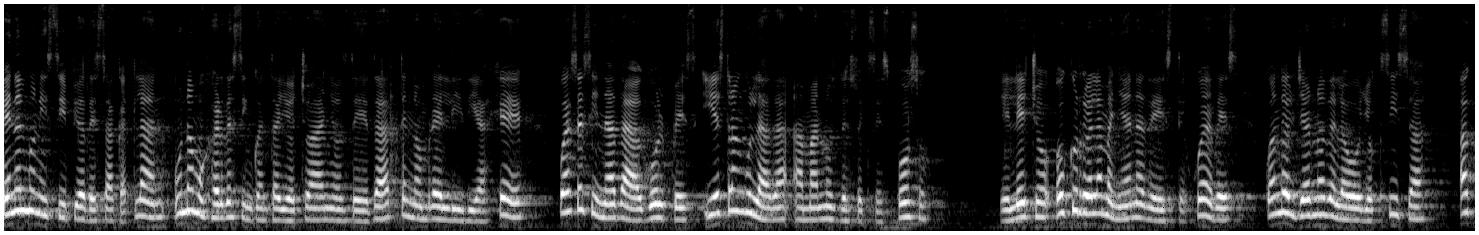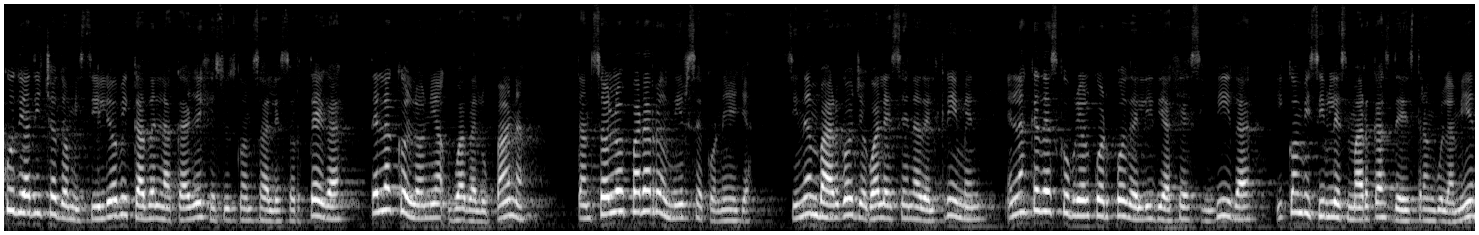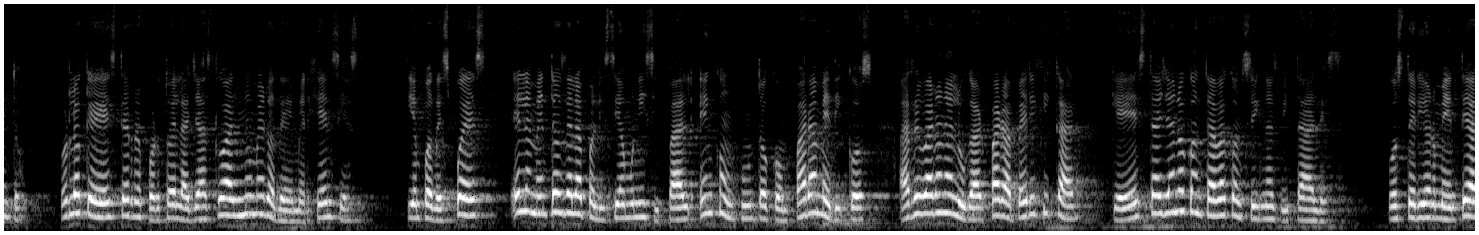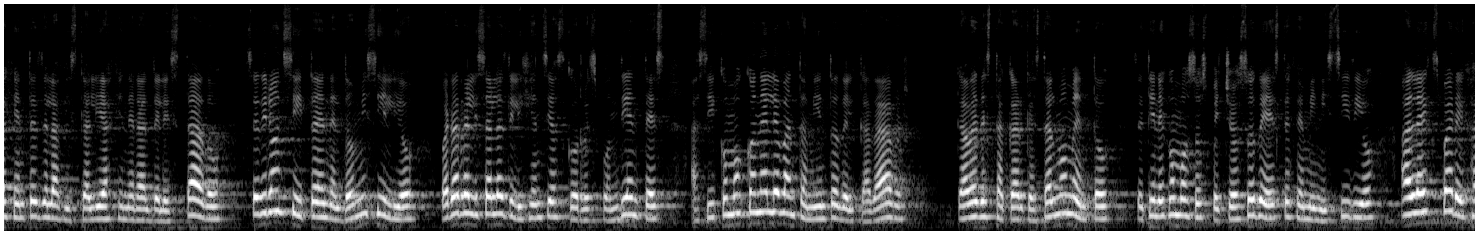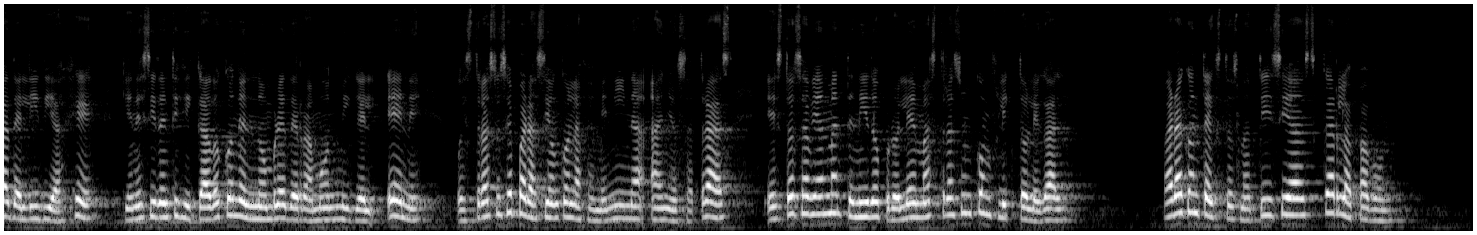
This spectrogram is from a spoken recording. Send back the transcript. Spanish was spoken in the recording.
En el municipio de Zacatlán, una mujer de 58 años de edad de nombre Lidia G. fue asesinada a golpes y estrangulada a manos de su exesposo. El hecho ocurrió la mañana de este jueves, cuando el yerno de la Hoyoxisa acudió a dicho domicilio ubicado en la calle Jesús González Ortega de la colonia Guadalupana, tan solo para reunirse con ella. Sin embargo, llegó a la escena del crimen, en la que descubrió el cuerpo de Lidia G. sin vida y con visibles marcas de estrangulamiento por lo que este reportó el hallazgo al número de emergencias. Tiempo después, elementos de la Policía Municipal, en conjunto con paramédicos, arribaron al lugar para verificar que ésta ya no contaba con signos vitales. Posteriormente, agentes de la Fiscalía General del Estado se dieron cita en el domicilio para realizar las diligencias correspondientes, así como con el levantamiento del cadáver. Cabe destacar que hasta el momento se tiene como sospechoso de este feminicidio a la expareja de Lidia G., quien es identificado con el nombre de Ramón Miguel N., pues tras su separación con la femenina años atrás, estos habían mantenido problemas tras un conflicto legal. Para Contextos Noticias, Carla Pavón.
